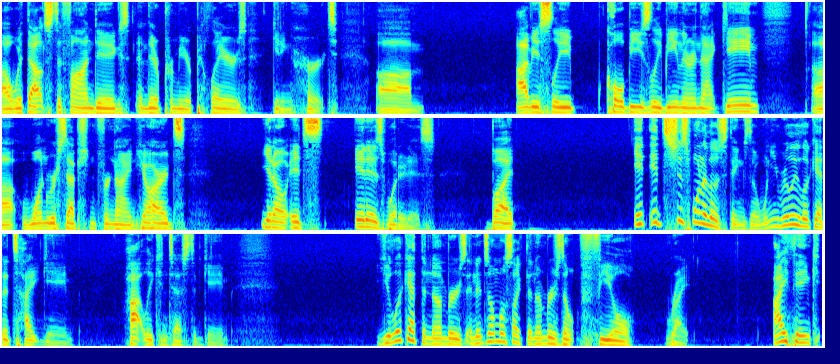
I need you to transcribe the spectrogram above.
uh, without Stefon Diggs and their premier players getting hurt. Um, obviously, Cole Beasley being there in that game, uh, one reception for nine yards. You know, it's it is what it is, but it, it's just one of those things though. When you really look at a tight game, hotly contested game, you look at the numbers and it's almost like the numbers don't feel right. I think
